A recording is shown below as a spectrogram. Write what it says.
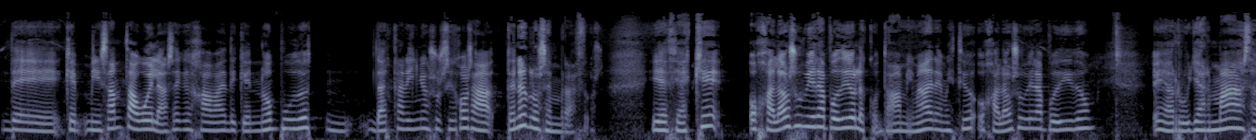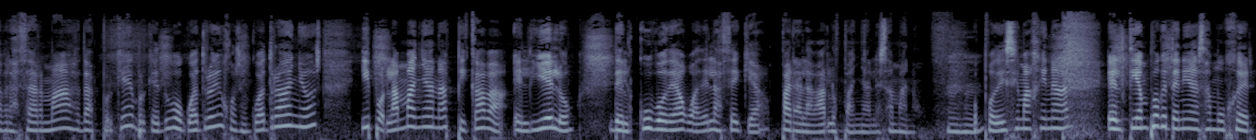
de que mi santa abuela se quejaba de que no pudo mm, dar cariño a sus hijos a tenerlos en brazos. Y decía, es que ojalá os hubiera podido, les contaba a mi madre, a mis tíos, ojalá os hubiera podido eh, arrullar más, abrazar más. ¿Por qué? Porque tuvo cuatro hijos en cuatro años y por las mañanas picaba el hielo del cubo de agua de la acequia para lavar los pañales a mano. ¿Os podéis imaginar el tiempo que tenía esa mujer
